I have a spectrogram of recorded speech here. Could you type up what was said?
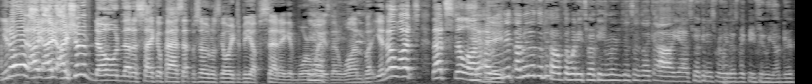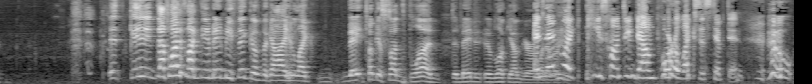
You know what? I, I I should have known that a Psycho-Pass episode was going to be upsetting in more Yeah. ways than one, but you know what? That's still on Yeah, I me. mean, it, I'm in the hope that when he's smoking, we're just like, ah, yeah, smoking this really does make me feel younger. It- it- that's why it's like it made me think of the guy who like ma- took his son's blood and made him look younger. Or And whatever. then like he's hunting down poor Alexis Tipton, who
